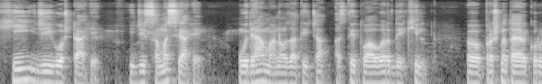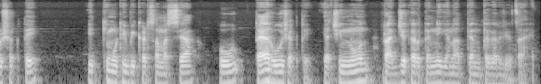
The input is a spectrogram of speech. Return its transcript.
ही जी गोष्ट आहे ही जी समस्या आहे उद्या मानवजातीच्या अस्तित्वावर देखील प्रश्न तयार करू शकते. इतकी मोठी बिकट समस्या होऊ तयार होऊ शकते. याची नोंद राज्यकर्त्यांनी घेणं अत्यंत गरजेचं आहे.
